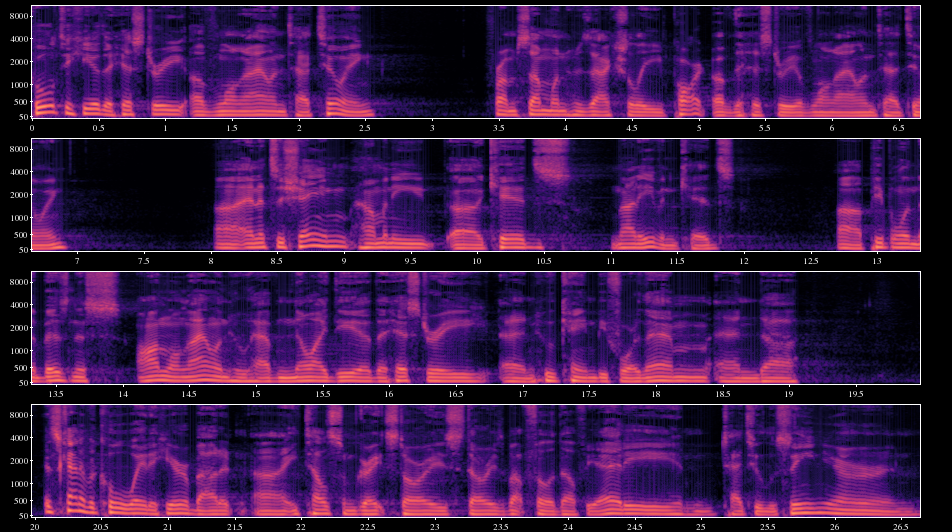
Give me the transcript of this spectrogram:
Cool to hear the history of Long Island tattooing from someone who's actually part of the history of Long Island tattooing. Uh, and it's a shame how many uh, kids, not even kids, uh, people in the business on Long Island who have no idea the history and who came before them. And uh, it's kind of a cool way to hear about it. Uh, he tells some great stories, stories about Philadelphia Eddie and Tattoo Lou And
